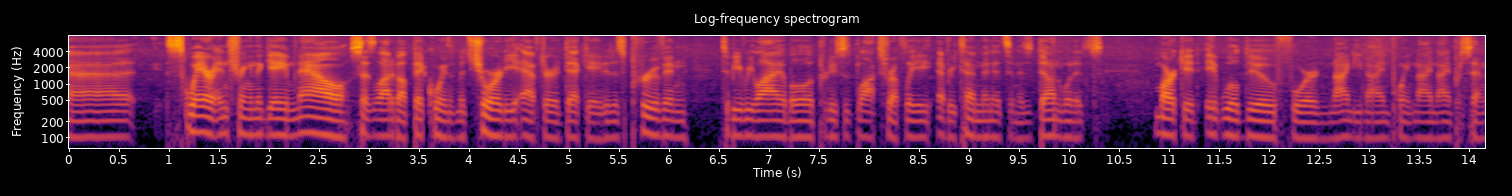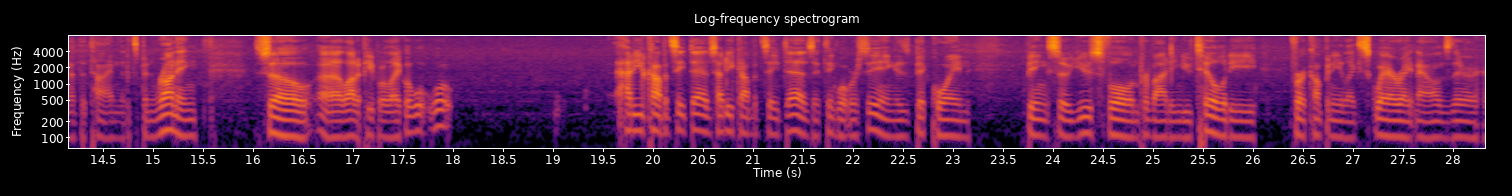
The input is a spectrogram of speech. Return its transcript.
uh, Square entering the game now says a lot about Bitcoin's maturity after a decade. It has proven to be reliable. It produces blocks roughly every 10 minutes and has done what its market it will do for 99.99% of the time that it's been running. So uh, a lot of people are like, well, well, how do you compensate devs? How do you compensate devs? I think what we're seeing is Bitcoin being so useful and providing utility for a company like Square right now as they're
